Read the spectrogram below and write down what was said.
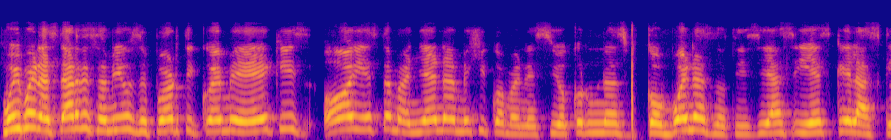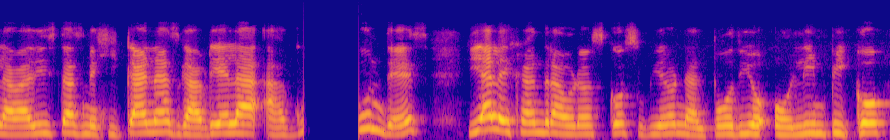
Muy buenas tardes amigos de Pórtico MX. Hoy, esta mañana, México amaneció con, unas, con buenas noticias y es que las clavadistas mexicanas Gabriela Agúndez y Alejandra Orozco subieron al podio olímpico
